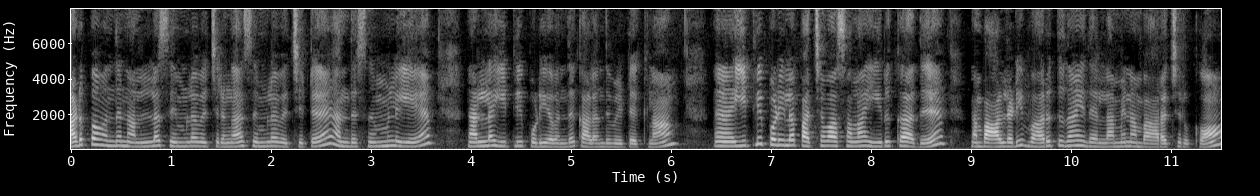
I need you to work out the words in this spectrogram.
அடுப்பை வந்து நல்லா சிம்மில் வச்சுருங்க. சிம்மில் வச்சுட்டு அந்த சிம்லேயே நல்லா இட்லி பொடியை வந்து கலந்து விட்டுக்கலாம். இட்லி பொடியில் பச்சை வாசம்லாம் இருக்காது. நம்ம ஆல்ரெடி வறுத்து தான் இது எல்லாமே நம்ம அரைச்சிருக்கோம்.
